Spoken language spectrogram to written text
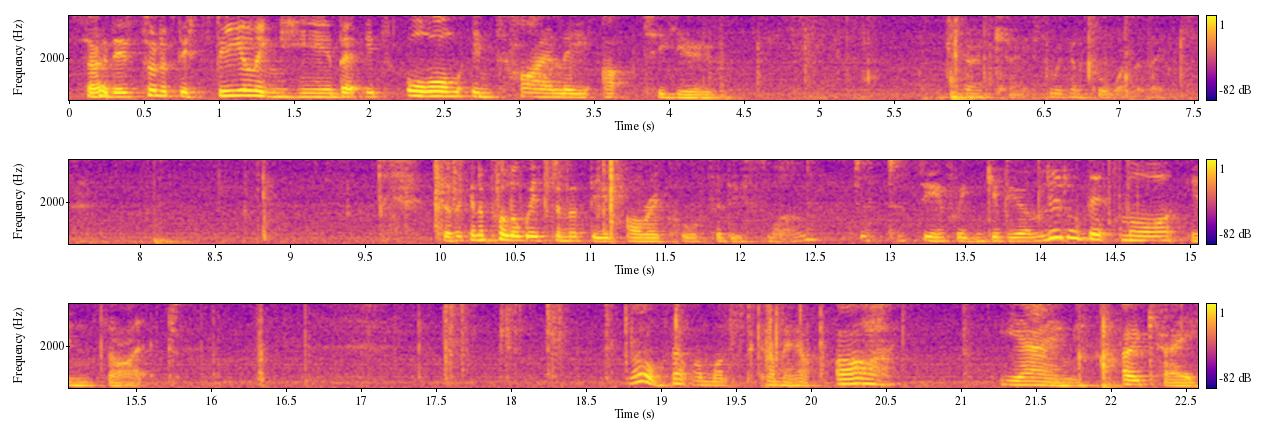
So there's sort of this feeling here that it's all entirely up to you. Okay, so we're going to pull one of these. So we're going to pull a Wisdom of the Oracle for this one, just to see if we can give you a little bit more insight. Oh, that one wants to come out. Oh, Yang. Okay.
